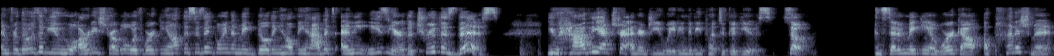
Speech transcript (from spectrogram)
And for those of you who already struggle with working out, this isn't going to make building healthy habits any easier. The truth is this you have the extra energy waiting to be put to good use. So instead of making a workout a punishment,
